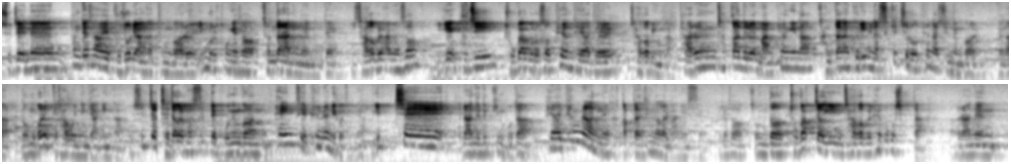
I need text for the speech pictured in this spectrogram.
주제는 현대사회 부조리함 같은 거를 인물을 통해서 전달하는 거였는데 이 작업을 하면서 이게 굳이 조각으로서 표현돼야 될 작업인가. 다른 작가들은 만평이나 간단한 그림이나 스케치로 표현할 수 있는 걸 내가 너무 어렵게 가고 있는 게 아닌가. 실제로 제작을 봤을 때 보는 건 페인트의 표면이거든요. 입체라는 느낌보다 회화의 평면에 가깝다는 생각을 많이 했어요. 그래서 좀 더 조각적인 작업을 해보고 싶다 라는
